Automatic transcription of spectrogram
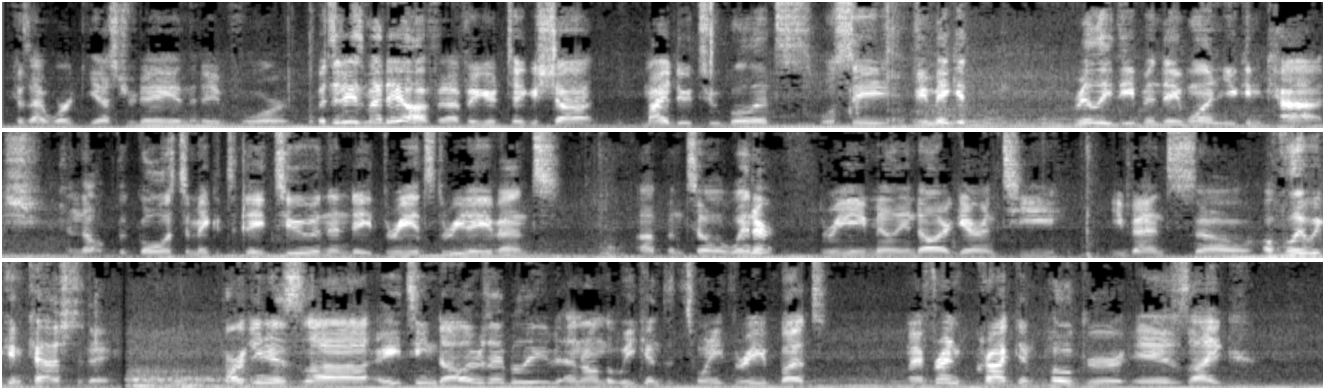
because I worked yesterday and the day before. But today's my day off and I figured take a shot. Might do two bullets, we'll see. If you make it really deep in day one, you can cash. And the, the goal is to make it to day two and then day three. It's three day events up until a winner. $3 million guarantee event. So hopefully we can cash today. Parking is uh, $18, I believe, and on the weekends it's 23. But my friend Kraken Poker is like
